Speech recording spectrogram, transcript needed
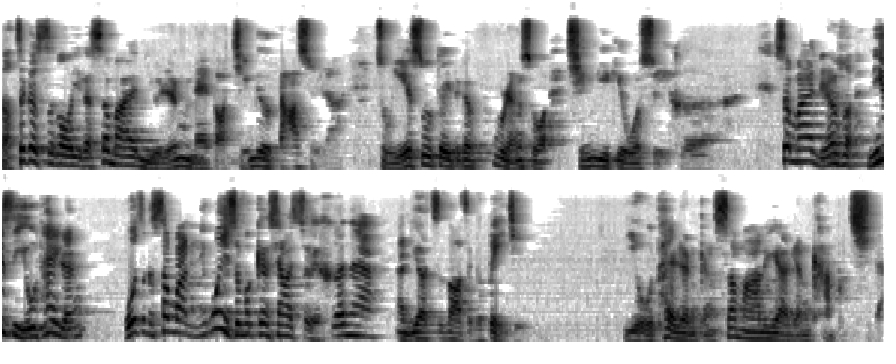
到这个时候，一个撒玛利亚女人来到井里头打水了。主耶稣对这个妇人说：“请你给我水喝。”撒玛利亚女人说：“你是犹太人。”我这个撒玛利亚你为什么更想水喝呢？那你要知道这个背景，犹太人跟撒玛利亚人看不起的，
